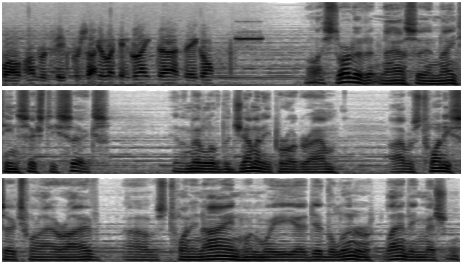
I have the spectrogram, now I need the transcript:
1,200 feet per second. You're looking great, uh, Eagle. Well, I started at NASA in 1966 in the middle of the Gemini program. I was 26 when I arrived. I was 29 when we uh, did the lunar landing mission.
